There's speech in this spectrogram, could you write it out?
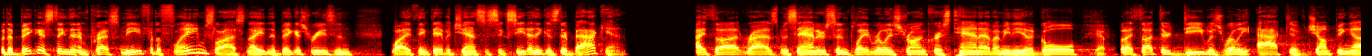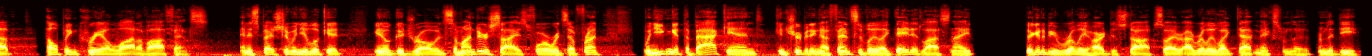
But the biggest thing that impressed me for the Flames last night, and the biggest reason why I think they have a chance to succeed, I think, is their back end. I thought Rasmus Andersson played really strong. Chris Tanev, I mean, he had a goal. Yep. But I thought their D was really active, jumping up, helping create a lot of offense. And especially when you look at, you know, Gaudreau and some undersized forwards up front, when you can get the back end contributing offensively like they did last night, they're going to be really hard to stop. So I, I really like that mix from the from the D.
